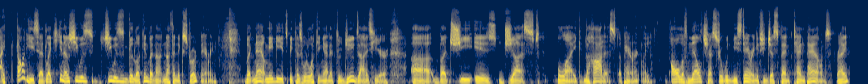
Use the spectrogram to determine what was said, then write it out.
I thought he said, like, you know, she was she was good looking, but not nothing extraordinary. But now, maybe it's because we're looking at it through Jude's eyes here. Uh, but she is just like the hottest, apparently. All of Melchester would be staring if she just spent ten pounds, right?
